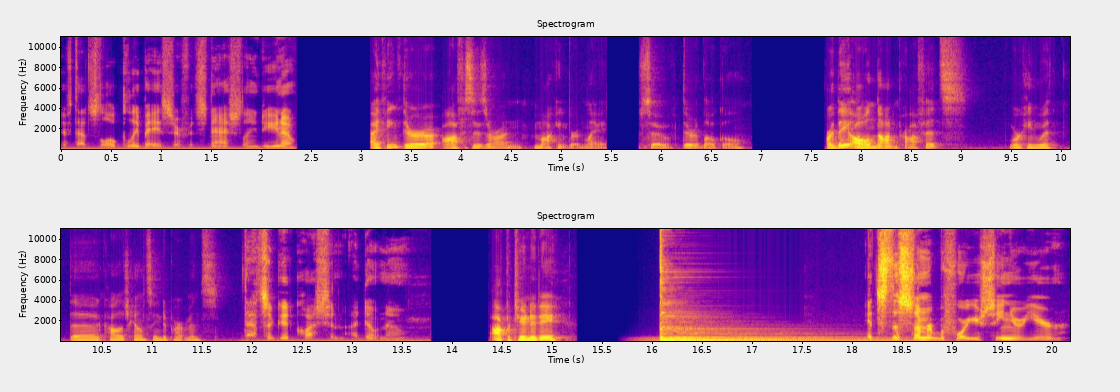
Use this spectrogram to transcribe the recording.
if that's locally based or if it's nationally. Do you know? I think their offices are on Mockingbird Lane, so they're local. Are they all nonprofits working with the college counseling departments? That's a good question. I don't know. Opportunity. It's the summer before your senior year.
